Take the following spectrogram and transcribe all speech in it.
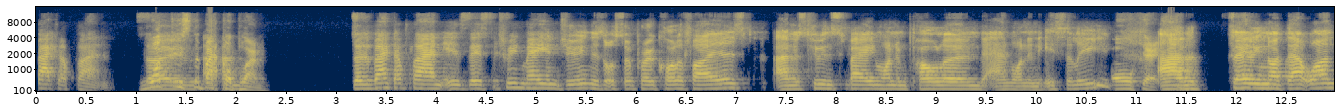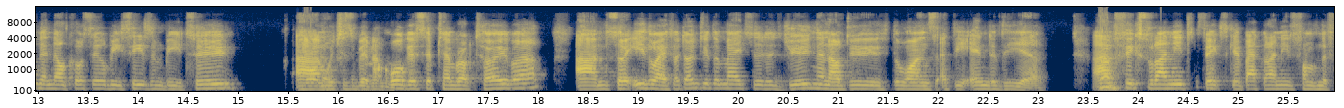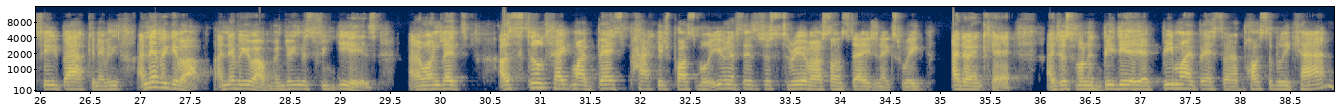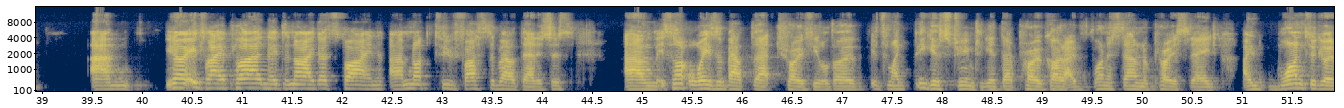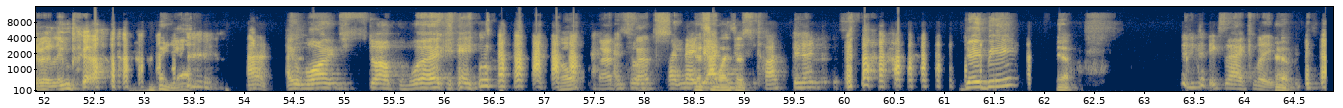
backup plan. what is the backup um, plan? So the backup plan is there's between May and June, there's also pro qualifiers. Um, there's two in Spain, one in Poland, and one in Italy. Okay. Um, failing not that one, then of course there'll be season B2, um, which is a bit like August, September, October. Um, so either way, if I don't do the May to the June, then I'll do the ones at the end of the year. Um, fix what I need to fix, get back what I need from the feedback and everything. I never give up. I never give up. I've been doing this for years, and I won't let. I'll still take my best package possible, even if there's just three of us on stage next week. I don't care. I just want to be there, be my best that I possibly can. Um, you know, if I apply and they deny, that's fine. I'm not too fussed about that. It's just, um, it's not always about that trophy, although it's my biggest dream to get that pro card. I want to stand on a pro stage. I want to go to Olympia. yeah. I I won't stop working No, that's until that's like, maybe That's I why can that- just touch it. JB. Yeah. exactly. Yeah.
